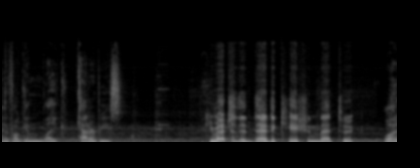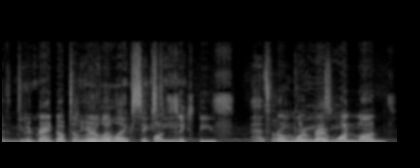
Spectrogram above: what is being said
and fucking like Caterpies. Can you imagine the dedication that took What? to grind up to to, your level, level like, 60? 60s that's from crazy. Route One month.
